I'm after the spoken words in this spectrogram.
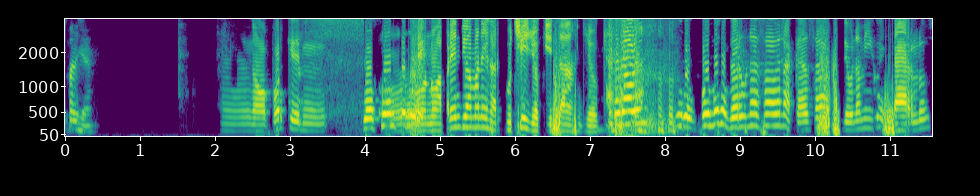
infancia. Mm, No, porque yo siento, mire, no, no aprendió a manejar cuchillo, quizá, yo quizá. fuimos a hacer un asado en la casa de un amigo de Carlos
